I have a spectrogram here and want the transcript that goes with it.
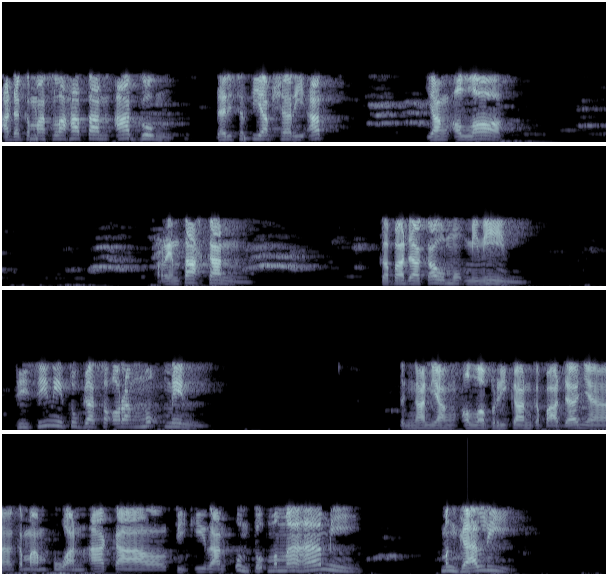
ada kemaslahatan agung dari setiap syariat yang Allah perintahkan kepada kaum mukminin. Di sini tugas seorang mukmin dengan yang Allah berikan kepadanya kemampuan akal, pikiran untuk memahami, menggali.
